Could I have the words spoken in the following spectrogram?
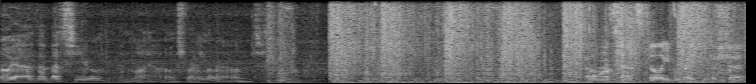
Oh yeah, that, that's you in my house running around. I don't want to stand still, even breaking the shit.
